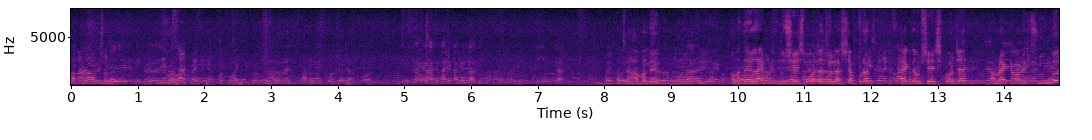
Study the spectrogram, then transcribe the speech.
মাত্র আটশো টাকা। আচ্ছা, আমাদের আমাদের লাইফ কিন্তু শেষ পর্যায়ে চলে আসছে পুরো একদম শেষ পর্যায়ে। আমরা একটা অনেক সুন্দর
